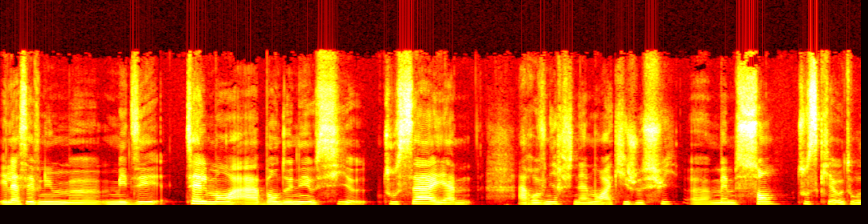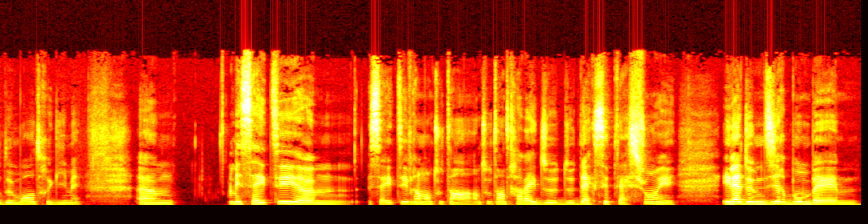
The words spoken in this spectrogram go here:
Et là, c'est venu m'aider tellement à abandonner aussi euh, tout ça et à, revenir finalement à qui je suis, euh, même sans tout ce qu'il y a autour de moi, entre guillemets. mais ça a, été, ça a été vraiment tout un, tout un travail d'acceptation de, d'acceptation et, et là de me dire, bon ben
